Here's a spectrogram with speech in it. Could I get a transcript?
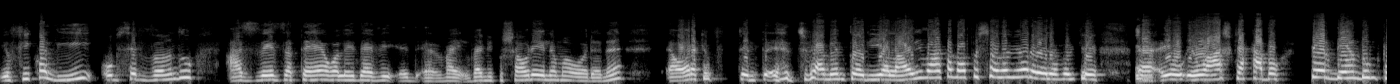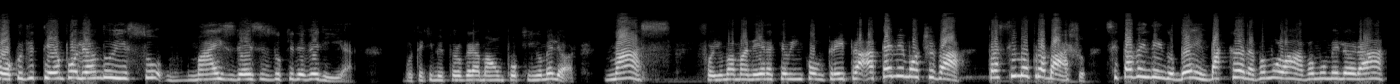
Eu fico ali observando, às vezes até o Ale deve, eh, vai, vai me puxar a orelha uma hora, né? A hora que eu tiver a mentoria lá, ele vai acabar puxando a minha orelha, porque é, eu, eu acho que acabam perdendo um pouco de tempo olhando isso mais vezes do que deveria. Vou ter que me programar um pouquinho melhor. Mas foi uma maneira que eu encontrei para até me motivar, para cima ou para baixo. Se está vendendo bem, bacana, vamos lá, vamos melhorar,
